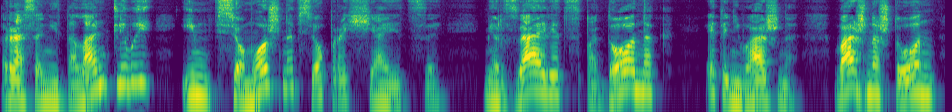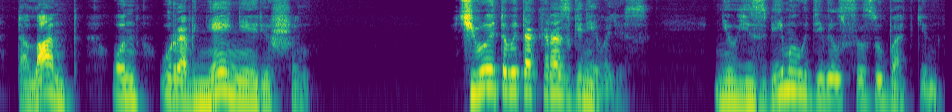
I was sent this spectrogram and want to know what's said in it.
Раз они талантливы, им все можно, все прощается — мерзавец, подонок — это не важно. Важно, что он талант, он уравнение решил. «Чего это вы так разгневались?» Неуязвимо удивился Зубаткин,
